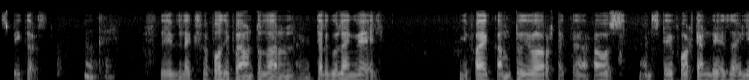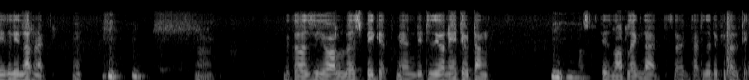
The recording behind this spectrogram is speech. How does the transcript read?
speakers. Okay. So if, like suppose if I want to learn Telugu language, if I come to your like uh, house and stay for ten days, I'll easily learn it Uh, because you always speak it and it is your native tongue. Mhm. Sanskrit is not like that, so that is a difficulty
